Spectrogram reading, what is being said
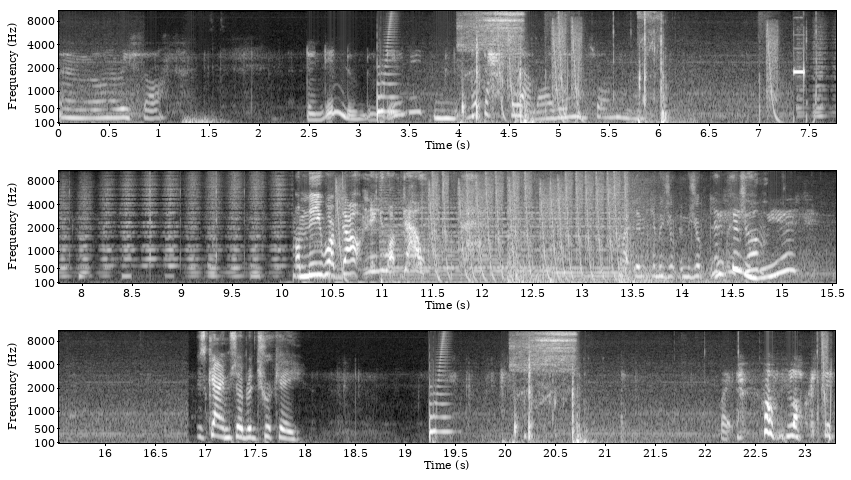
Um, we're gonna restart. Dun, dun, dun, dun, dun, dun. What the hell am I doing? That's what I mean. I'm nearly wiped out. I'm nearly wiped out. Right, let, me- let me jump. Let me jump. Let This me is jump. weird. This game's so bloody tricky. Wait, I've locked it.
